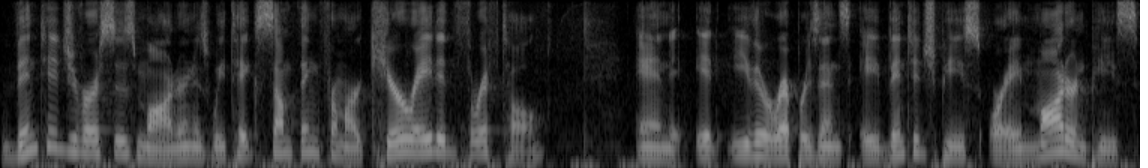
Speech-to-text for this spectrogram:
vintage versus modern is we take something from our curated thrift haul and it either represents a vintage piece or a modern piece,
